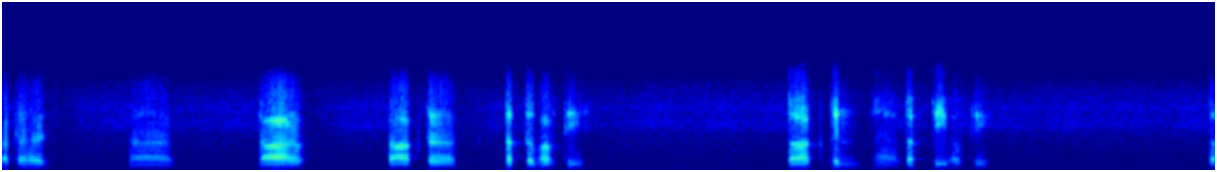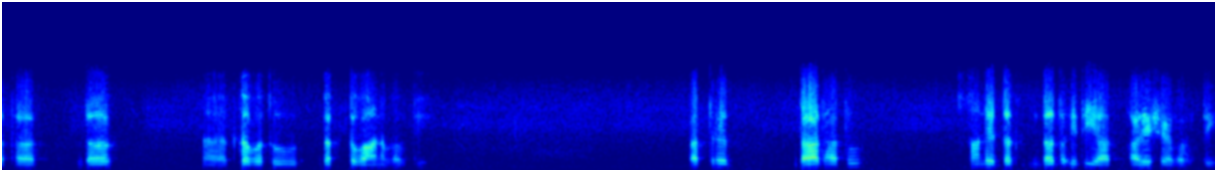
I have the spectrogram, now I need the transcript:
अतः दत्त भवति। दत्ति भवति। तथा, द क्तवतु दत्तवान् भवति। अत्र दा धातु स्थाने दत् दद् इति आदेशः भवति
